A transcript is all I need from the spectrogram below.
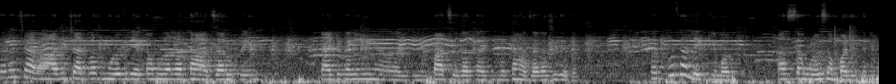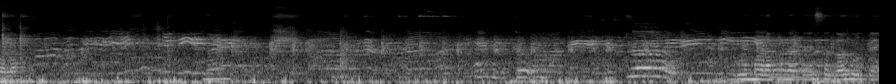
चला चार आधी चार पाच मुलं तरी एका मुलाला दहा हजार रुपये काही ठिकाणी पाच हजार काही ठिकाणी दहा हजार असे घेतात. भरपूर झाले की मग. पाच मुळं सांभाळली तरी मला. नाही? रूम भाडा पण जाते सगळंच होते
